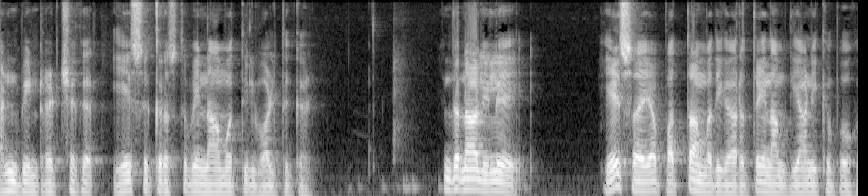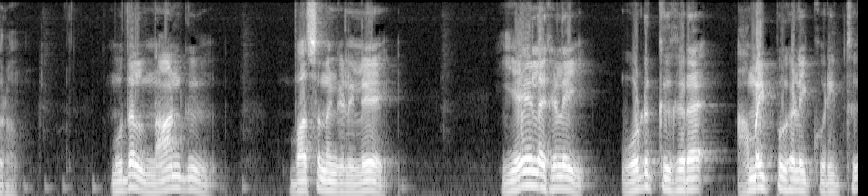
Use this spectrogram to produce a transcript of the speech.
அன்பின் இரட்சகர் இயேசு கிறிஸ்துவின் நாமத்தில் வாழ்த்துக்கள். இந்த நாளிலே ஏசாயா பத்தாம் அதிகாரத்தை நாம் தியானிக்கப் போகிறோம். முதல் நான்கு வசனங்களிலே ஏழைகளை ஒடுக்குகிற அமைப்புகளை குறித்து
